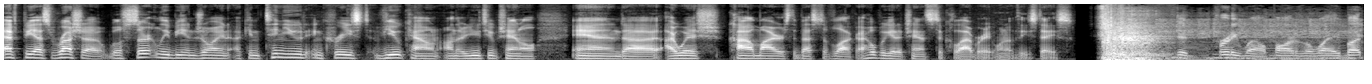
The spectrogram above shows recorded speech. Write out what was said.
FPS Russia will certainly be enjoying a continued increased view count on their YouTube channel. And uh, I wish Kyle Myers the best of luck. I hope we get a chance to collaborate one of these days. did pretty well part of the way. But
